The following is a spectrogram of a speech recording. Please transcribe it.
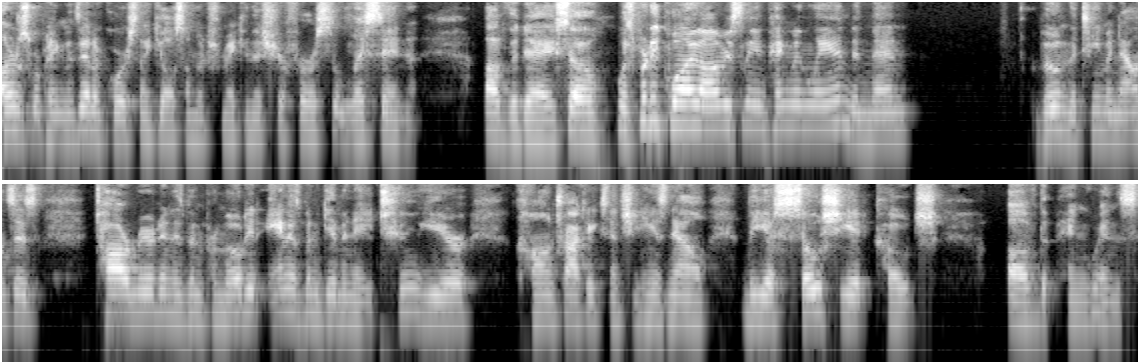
underscore Penguins. And of course, thank you all so much for making this your first listen of the day. So it was pretty quiet, obviously, in Penguin land. And then boom, the team announces Todd Reirden has been promoted and has been given a two-year contract extension. He is now the associate coach of the Penguins,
